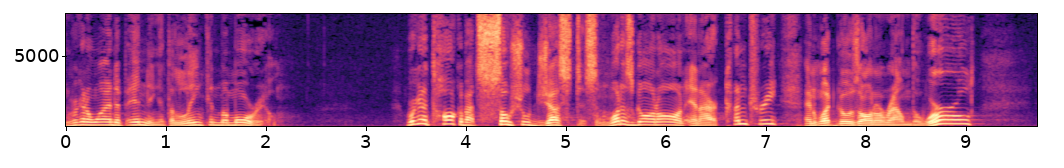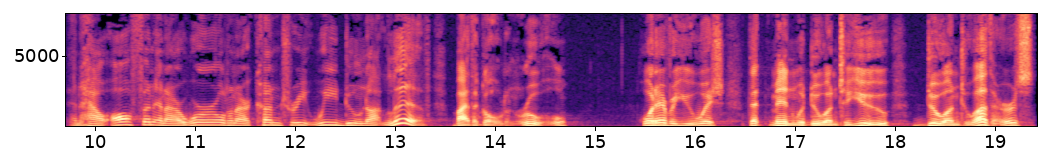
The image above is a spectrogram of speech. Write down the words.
And we're going to wind up ending at the Lincoln Memorial. We're going to talk about social justice and what has gone on in our country and what goes on around the world, and how often in our world and our country we do not live by the golden rule. Whatever you wish that men would do unto you, do unto others.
